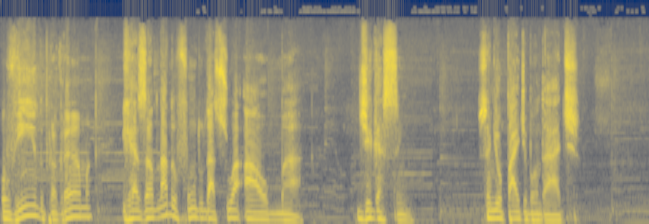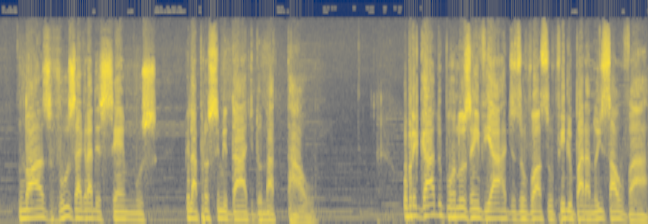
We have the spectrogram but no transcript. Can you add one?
ouvindo o programa e rezando lá no fundo da sua alma. Diga assim: Senhor Pai de bondade, nós vos agradecemos pela proximidade do Natal. Obrigado por nos enviardes o vosso Filho para nos salvar.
